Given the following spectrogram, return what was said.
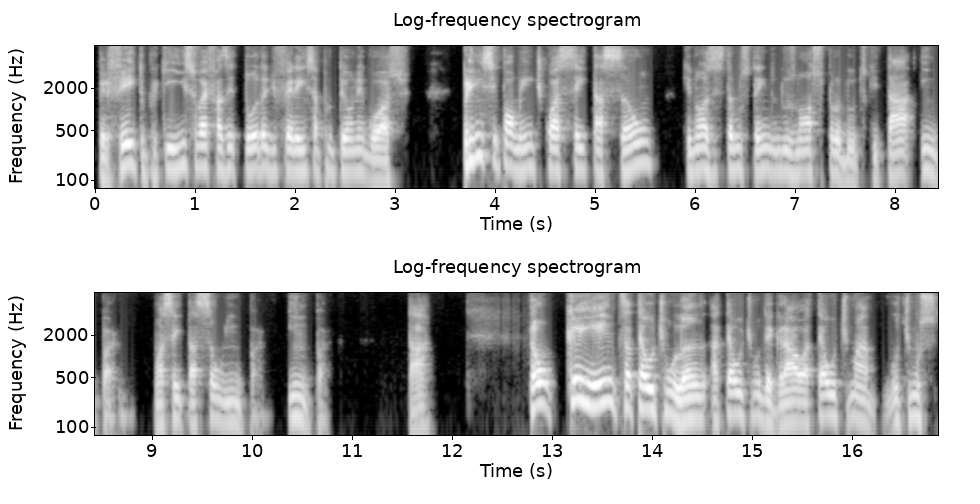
Perfeito? Porque isso vai fazer toda a diferença para o teu negócio principalmente com a aceitação que nós estamos tendo dos nossos produtos, que está ímpar, uma aceitação ímpar, ímpar, tá? Então, clientes até o último lan, até o último degrau, até o última, últimos,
